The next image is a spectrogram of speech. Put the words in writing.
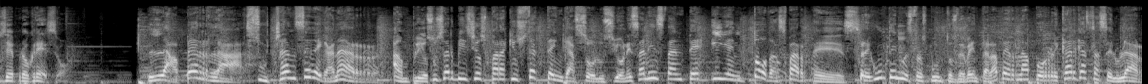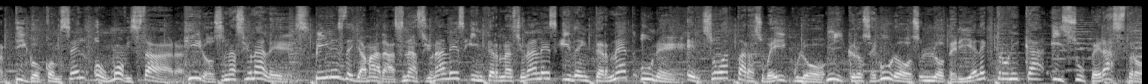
de progreso. La Perla, su chance de ganar. Amplió sus servicios para que usted tenga soluciones al instante y en todas partes. Pregunte en nuestros puntos de venta La Perla por recargas a celular, Tigo, Concel o Movistar. Giros nacionales, pines de llamadas nacionales, internacionales y de Internet UNE. El SOAT para su vehículo, microseguros, lotería electrónica y superastro.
